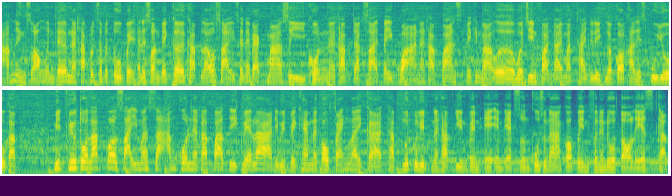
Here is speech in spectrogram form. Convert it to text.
4-3-1-2 เหมือนเดิมนะครับผู้รัประตูเป็นอลิซอนเบเกอร์ครับ แล้วใส่เซนเตอร์แบ็กมา 4 คนนะครับ จากซ้ายไปขวานะครับฟานส์เบคเคนบาวเออร์เวอร์จินฟันไดมัตไทเดลิก แล้วก็คาริสปูโยครับ มิดฟิลด์ตัวรับก็ใส่มา 3 คนนะครับ ปาติกเวล่าเดวิดเบคแฮมแล้วก็แฟรงค์ไลกาดครับลุดกุลิตนะครับ ยืนเป็น AMF ส่วนคู่ซูน่าก็เป็นเฟอร์นันโด ตอเลส กับ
